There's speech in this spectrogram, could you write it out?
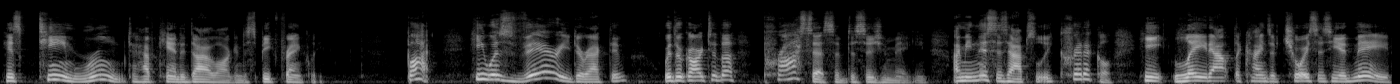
his team room to have candid dialogue and to speak frankly. But he was very directive with regard to the process of decision making. I mean, this is absolutely critical. He laid out the kinds of choices he had made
